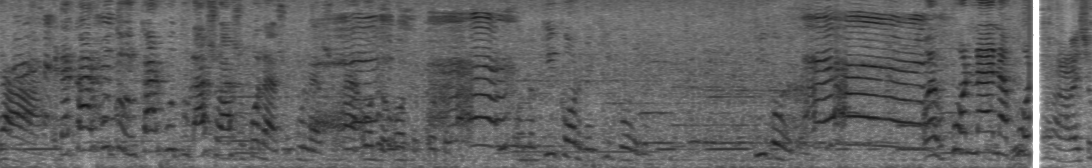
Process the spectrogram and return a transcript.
যা। এটা কার পুতুল কার পুতুল আসো আসো কোলে আসো কোলে আসো। হ্যাঁ ওটো ওটো ওটো ওটো কি করবে কি করবে? কি করবে ওই ফোন নেয় না ফোন আড়াইশো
